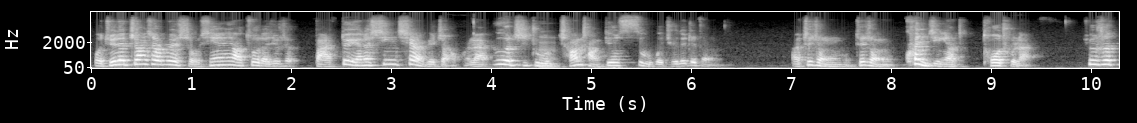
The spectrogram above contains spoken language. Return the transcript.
我觉得张孝瑞首先要做的就是把队员的心气儿给找回来，遏制住场场丢四五个球的这种，啊，这种这种困境要拖出来。就是说，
